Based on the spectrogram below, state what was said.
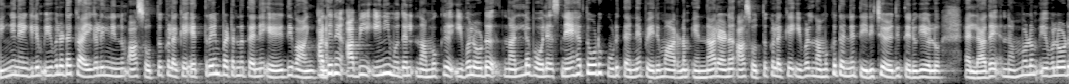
എങ്ങനെയെങ്കിലും ഇവളുടെ കൈകളിൽ നിന്നും ആ സ്വത്തുക്കളൊക്കെ എത്രയും പെട്ടെന്ന് തന്നെ എഴുതി വാങ്ങി അതിന് അബി ഇനി മുതൽ നമുക്ക് ഇവളോട് നല്ല പോലെ സ്നേഹത്തോടു കൂടി തന്നെ പെരുമാറണം. എന്നാലാണ് ആ സ്വത്തുക്കളൊക്കെ ഇവൾ നമുക്ക് തന്നെ തിരിച്ചെഴുതി തരികയുള്ളൂ. അല്ലാതെ നമ്മളും ഇവളോട്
